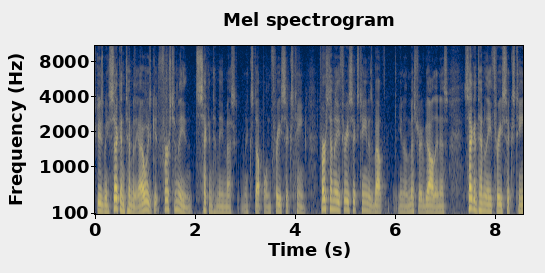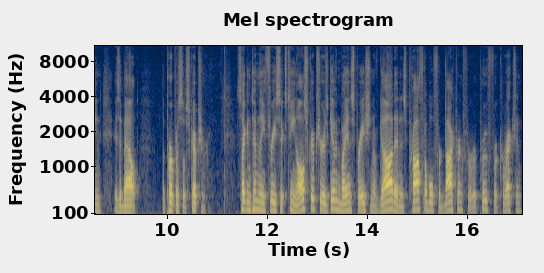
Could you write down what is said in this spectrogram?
excuse me, 2 Timothy. I always get 1 Timothy and 2 Timothy mixed up on 3.16. 1 Timothy 3.16 is about, you know, the mystery of godliness. 2 Timothy 3.16 is about the purpose of Scripture. 2 Timothy 3.16, All Scripture is given by inspiration of God and is profitable for doctrine, for reproof, for correction,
